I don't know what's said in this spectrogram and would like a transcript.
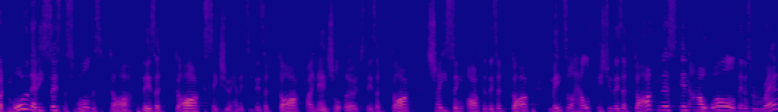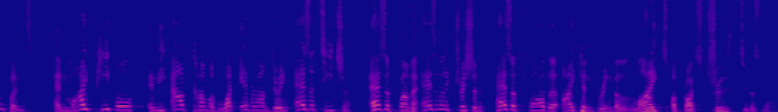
But more than that, he says this world is dark. There's a dark sexuality. There's a dark financial urge. There's a dark chasing after. There's a dark mental health issue. There's a darkness in our world that is rampant. And my people, in the outcome of whatever I'm doing as a teacher, as a plumber, as an electrician, as a father, I can bring the light of God's truth to this world.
